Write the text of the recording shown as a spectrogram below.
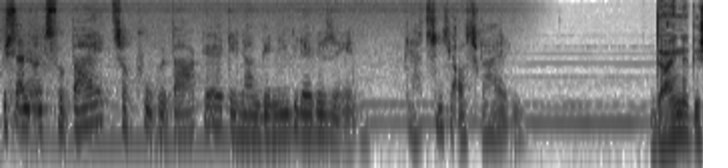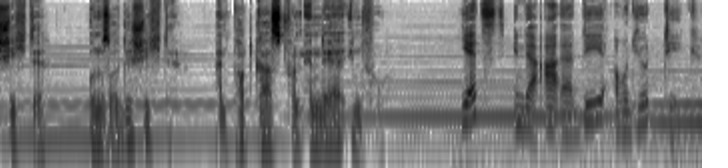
ist an uns vorbei zur Kugelbarke, den haben wir nie wieder gesehen. Der hat es nicht ausgehalten. Deine Geschichte, unsere Geschichte. Ein Podcast von NDR Info. Jetzt in der ARD Audiothek.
